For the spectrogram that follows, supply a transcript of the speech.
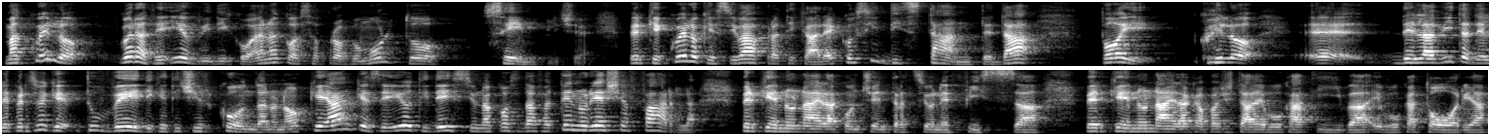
ma quello, guardate, io vi dico, è una cosa proprio molto semplice, perché quello che si va a praticare è così distante da poi quello eh, della vita delle persone che tu vedi, che ti circondano, no? Che anche se io ti dessi una cosa da fare, te non riesci a farla, perché non hai la concentrazione fissa, perché non hai la capacità evocativa, evocatoria,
